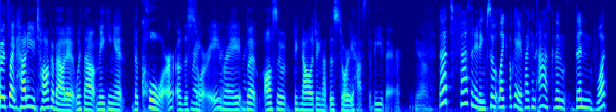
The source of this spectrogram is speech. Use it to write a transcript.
So it's like, how do you talk about it without making it the core of the story, right, right? right. But also acknowledging that this story has to be there. Yeah. That's fascinating. So, like, okay, if I can ask, then then what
